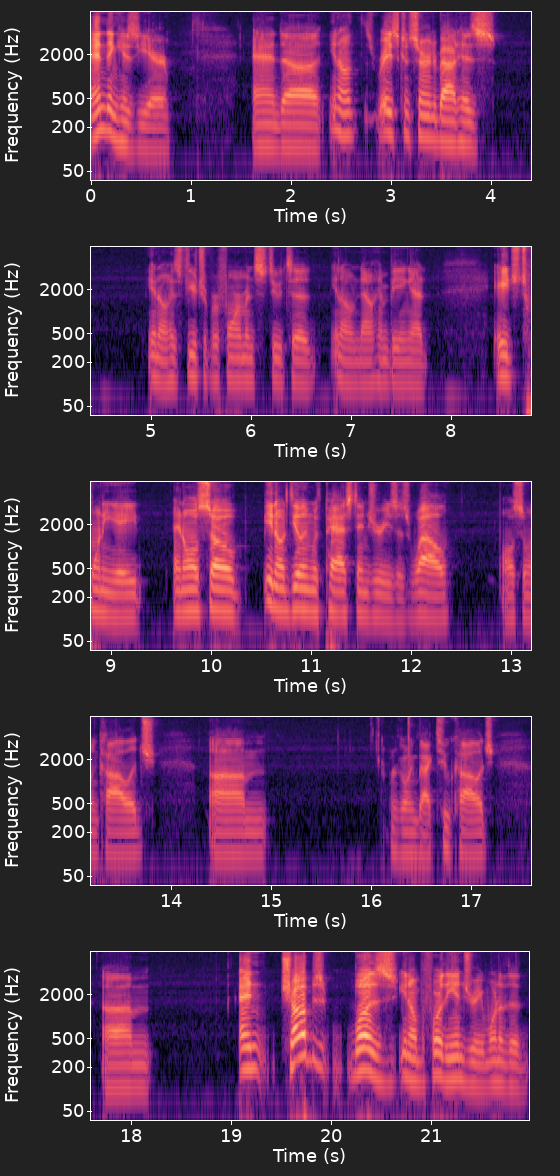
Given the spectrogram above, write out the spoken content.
ending his year, and uh, you know raised concern about his, you know, his future performance due to you know now him being at age 28 and also you know dealing with past injuries as well, also in college, um, or going back to college. Um, and Chubbs was, you know, before the injury, one of the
